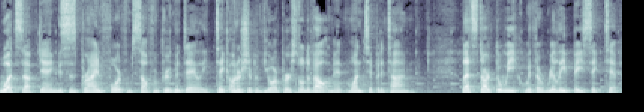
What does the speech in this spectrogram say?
What's up, gang? This is Brian Ford from Self Improvement Daily. Take ownership of your personal development one tip at a time. Let's start the week with a really basic tip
